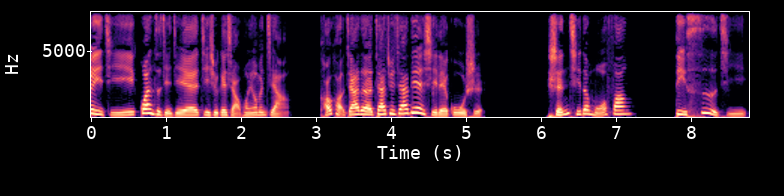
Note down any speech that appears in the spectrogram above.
这一集，罐子姐姐继续给小朋友们讲《考考家的家具家电》系列故事，《神奇的魔方》第四集。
